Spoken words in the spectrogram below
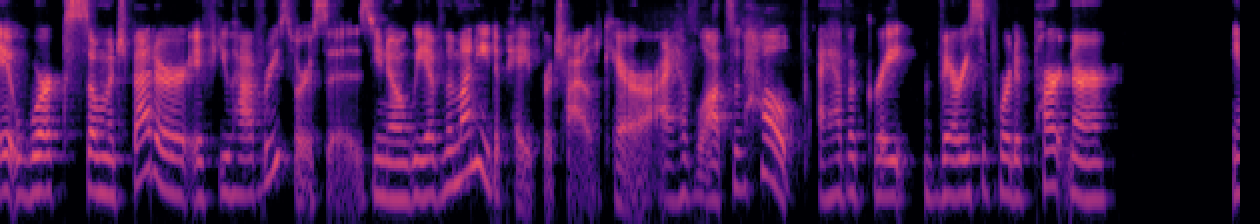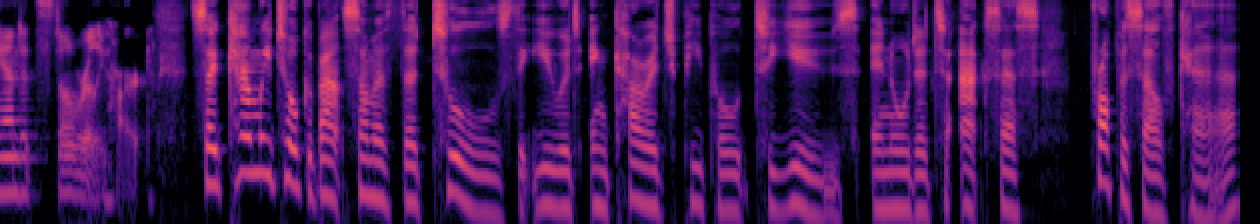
it works so much better if you have resources. You know, we have the money to pay for childcare. I have lots of help. I have a great, very supportive partner and it's still really hard. So, can we talk about some of the tools that you would encourage people to use in order to access proper self care,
